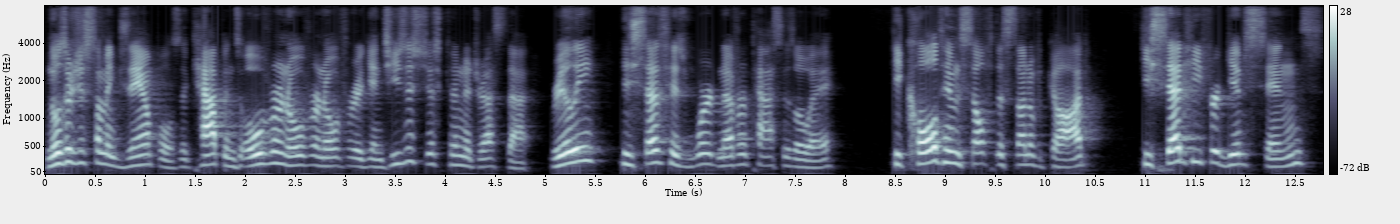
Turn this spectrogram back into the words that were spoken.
And those are just some examples. It happens over and over and over again. Jesus just couldn't address that. Really? He says his word never passes away. He called himself the Son of God. He said he forgives sins.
